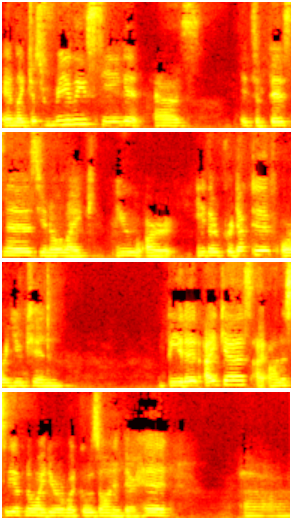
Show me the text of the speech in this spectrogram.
and like just really seeing it as it's a business, you know, like you are either productive or you can beat it, I guess. I honestly have no idea what goes on in their head. Uh,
